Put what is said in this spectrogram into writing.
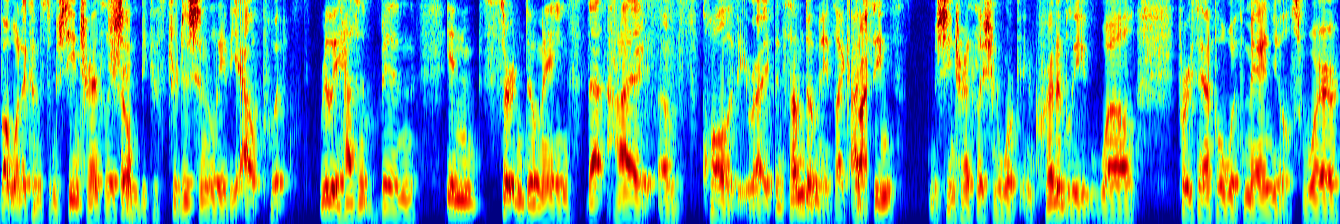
But when it comes to machine translation, sure. because traditionally the output really hasn't been in certain domains that high of quality, right? In some domains, like right. I've seen machine translation work incredibly well. For example with manuals where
